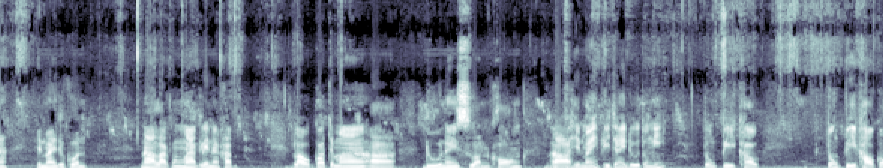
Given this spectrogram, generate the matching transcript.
นะ เห็นไหมทุกคนน่ารักมากๆเลยนะครับ เราก็จะมาอ่าดูในส่วนของอ่าเห็นไหมพี่จะให้ดูตรงนี้ ตรงปีกเขา ตรงปีกเขาก็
